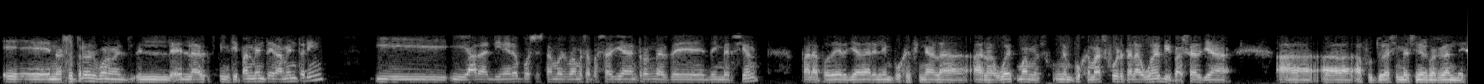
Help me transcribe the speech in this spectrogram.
Eh, nosotros, bueno, el, el, el, principalmente era mentoring y, y, ahora el dinero, pues estamos, vamos a pasar ya en rondas de, de inversión para poder ya dar el empuje final a, a, la web, vamos, un empuje más fuerte a la web y pasar ya a, a, a futuras inversiones más grandes.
